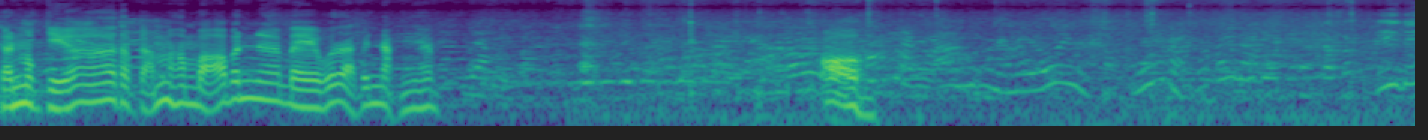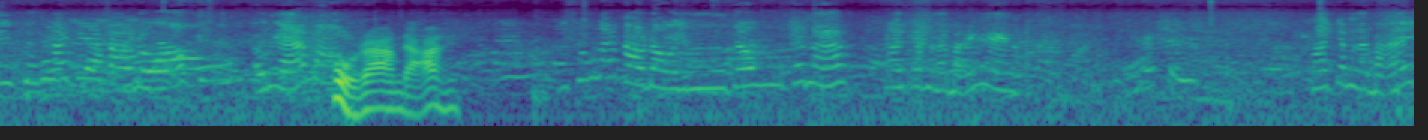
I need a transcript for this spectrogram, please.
Trên một chĩa thập cẩm không bỏ bánh ờ, bèo với lại bánh nặng nha Ồ. Oh. Ồ ra đã. Đi xuống lấy bao đồ dùm cái mà 207 ngàn. 207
